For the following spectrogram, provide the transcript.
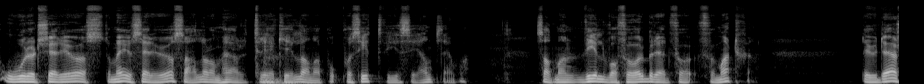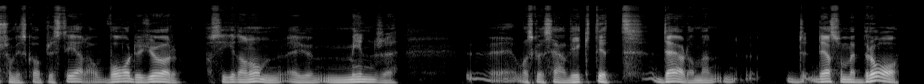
oerhört seriös. De är ju seriösa alla de här tre mm. killarna på, på sitt vis egentligen. Va? Så att man vill vara förberedd för, för matchen. Det är ju där som vi ska prestera. Och vad du gör på sidan om är ju mindre eh, vad ska vi säga, viktigt där. Då. Men det som är bra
